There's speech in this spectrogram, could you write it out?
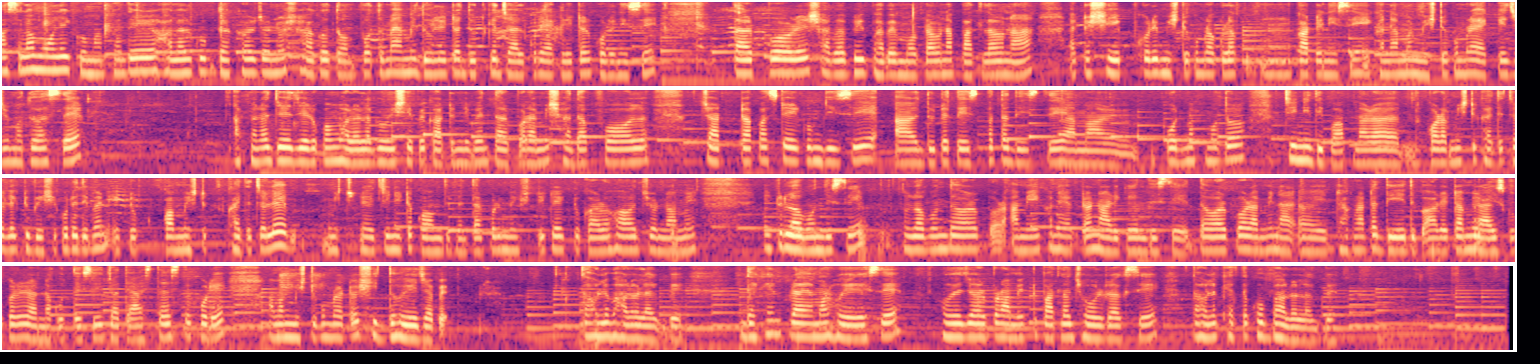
আসসালামু আলাইকুম। আপনাদের হালাল কুক দেখার জন্য স্বাগতম। প্রথমে আমি দু লিটার দুধকে জাল করে এক লিটার করে নিছি। তারপরে স্বাভাবিকভাবে মোটাও না, পাতলাও না, একটা শেপ করে মিষ্টি কুমড়াগুলো কাটে নিছি। এখানে আমার মিষ্টি কুমড়া এক কেজির মতো আছে। আপনারা যে যেরকম ভালো লাগে ওই শেপে কাটে নেবেন। তারপর আমি সাদা ফল চারটা, পাঁচটা এরকম দিয়েছি আর দুটা তেজপাতা দিয়েছি। আমার পরিমাপ মতো চিনি দিব। আপনারা কড়া মিষ্টি খাইতে চাইলে একটু বেশি করে দিবেন, একটু কম মিষ্টি খাইতে চাইলে মিষ্টি, চিনিটা কম দেবেন। তারপর মিষ্টিটা একটু গাঢ় হওয়ার জন্য আমি একটু লবণ দিছি। লবণ দেওয়ার পর আমি এখানে একটা নারিকেল দিছি। দেওয়ার পর আমি ঢাকনাটা দিয়ে দিব আর এটা আমি রাইস কুকারে রান্না করতেছি যাতে আস্তে আস্তে করে আমার মিষ্টি কুমড়াটাও সিদ্ধ হয়ে যাবে। তাহলে ভালো লাগবে। দেখেন প্রায় আমার হয়ে গেছে। হয়ে যাওয়ার পর আমি একটু পাতলা ঝোল রাখছি। তাহলে খেতে খুব ভালো লাগবে।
